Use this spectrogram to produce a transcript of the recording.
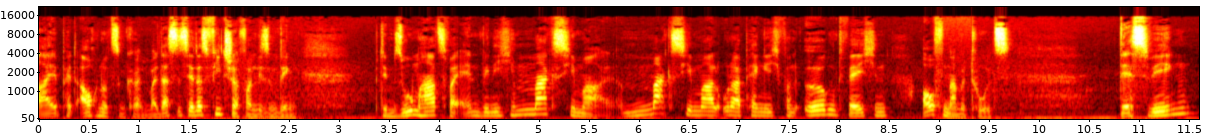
iPad auch nutzen können, weil das ist ja das Feature von diesem Ding. Mit dem Zoom H2N bin ich maximal, maximal unabhängig von irgendwelchen Aufnahmetools. Deswegen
